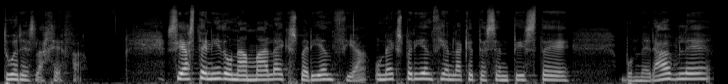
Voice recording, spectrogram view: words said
Tú eres la jefa. Si has tenido una mala experiencia, una experiencia en la que te sentiste vulnerable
